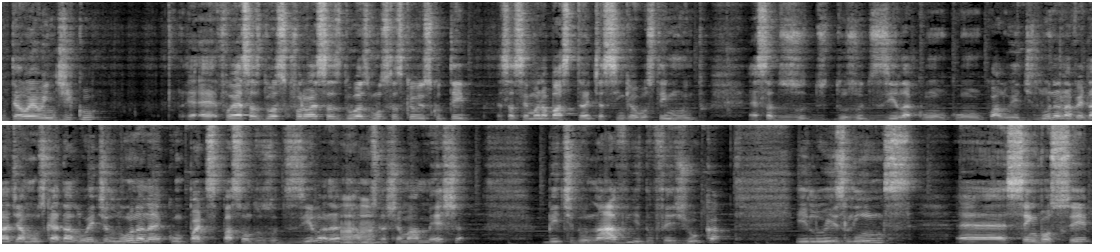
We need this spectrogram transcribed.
Então eu indico. É, é, foi essas duas, foram essas duas músicas que eu escutei essa semana bastante, assim, que eu gostei muito essa do, do Zudzilla com, com, com a Lued Luna. Na verdade, a música é da Lued Luna, né? Com participação do Zudzilla, né? Uhum. A música chama Ameixa. Beat do Nave e do Fejuca. E Luiz Lins, é, Sem Você,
